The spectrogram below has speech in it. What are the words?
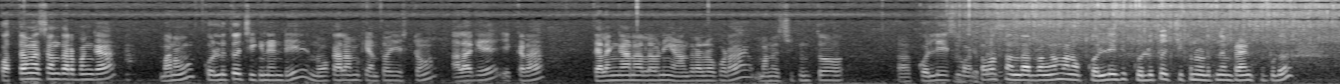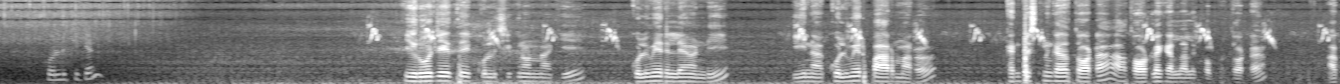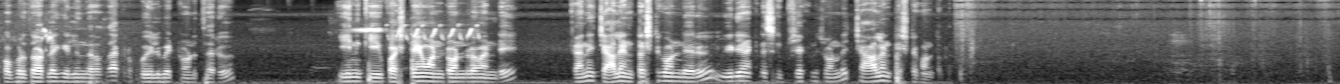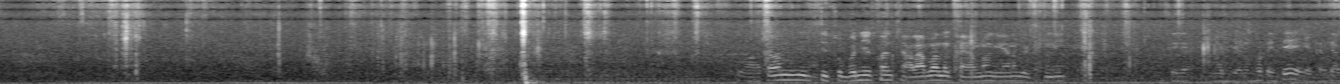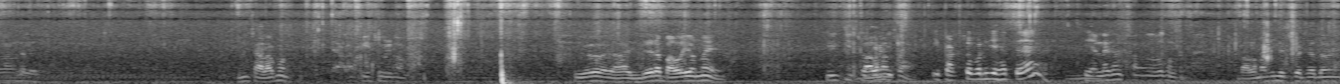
కొత్త సందర్భంగా మనం కొల్లుతో చికెన్ అండి నూకాలమ్మకి ఎంతో ఇష్టం. అలాగే ఇక్కడ తెలంగాణలోని ఆంధ్రాలో కూడా మన చికెన్తో కొల్లేసి కొత్త సందర్భంగా మనం కొల్లేసి కొల్లుతో చికెన్ వండుతున్నాం ఫ్రెండ్స్ ఇప్పుడు. కొల్లు చికెన్. ఈ రోజైతే కొల్లు చికెన్ ఉన్నాకి కొలిమీర వెళ్ళామండి. ఈయన కొలిమీర ఫార్మర్. కనిపిస్తుంది కదా తోట. ఆ తోటలోకి వెళ్ళాలి కొబ్బరి తోట. ఆ కొబ్బరి తోటలోకి వెళ్ళిన తర్వాత అక్కడ పొయ్యిలు పెట్టి వండుతారు. ఈయనకి ఫస్ట్ టైం వంట వండడం అండి. కానీ చాలా ఇంట్రెస్ట్గా వండారు వీడియో అక్కడ స్కిప్ చేయకుండా చూడండి. చాలా ఇంట్రెస్ట్గా ఉంటుంది. వాతావరణం శుభ్రం చేసుకొని చాలా బాగుంది ఫ్యాన్లో గీన పెట్టుకుని. మధ్యాహ్నం పూట అయితే ఎక్కడికి వెళ్ళాలి చాలా బాగుంది. చాలా ఇగో ఇదేరా బల్లవి ఉన్నాయి. ఈ పక్క శుభ్రం చేస్తే ఎండగా చల్లగా ఉంటుంది. బల్ల మధ్య తెచ్చి పెట్టేద్దాం.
